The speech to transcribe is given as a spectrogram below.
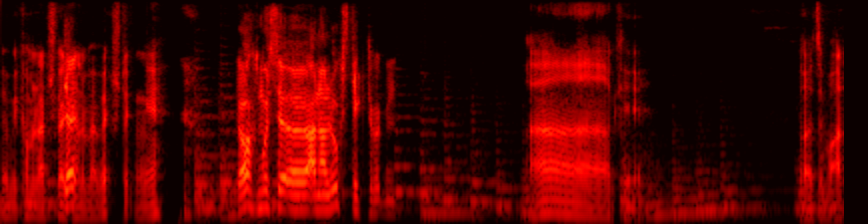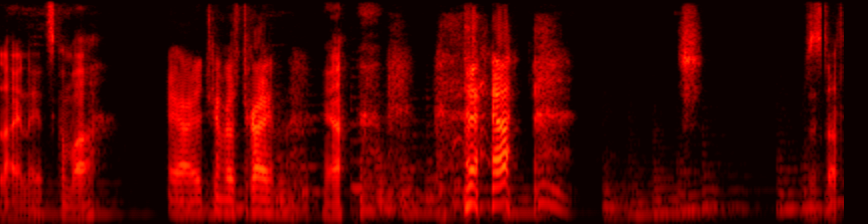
Irgendwie kann man das Schwert Der- gar nicht mehr wegstecken, ey. Doch, musst du äh, Analogstick drücken. Ah, okay. So, jetzt wir alleine. Jetzt kommen wir. Ja, jetzt können wir es treiben. Ja, was ist das?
